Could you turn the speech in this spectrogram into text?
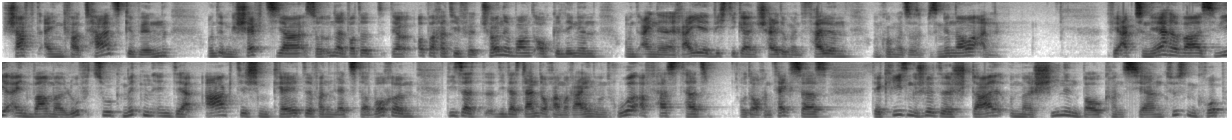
schafft einen Quartalsgewinn und im Geschäftsjahr soll unerwartet der operative Turnaround auch gelingen und eine Reihe wichtiger Entscheidungen fallen und gucken wir uns das ein bisschen genauer an. Für Aktionäre war es wie ein warmer Luftzug mitten in der arktischen Kälte von letzter Woche, die das Land auch am Rhein und Ruhr erfasst hat oder auch in Texas. Der krisengeschüttelte Stahl- und Maschinenbaukonzern ThyssenKrupp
